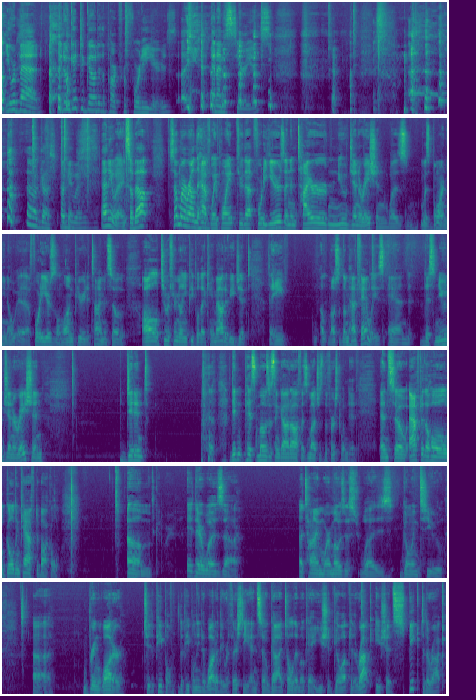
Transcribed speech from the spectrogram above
You were bad. You don't get to go to the park for 40 years. And I'm serious. oh gosh. Okay. Anyway. Anyway, so about somewhere around the halfway point through that 40 years, an entire new generation was was born. You know, uh, 40 years is a long period of time, and so all two or three million people that came out of Egypt, they uh, most of them had families, and this new generation didn't didn't piss Moses and God off as much as the first one did. And so after the whole golden calf debacle, um, it, there was uh, a time where Moses was going to uh, bring water to the people. The people needed water; they were thirsty, and so God told him, "Okay, you should go up to the rock. You should speak to the rock,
